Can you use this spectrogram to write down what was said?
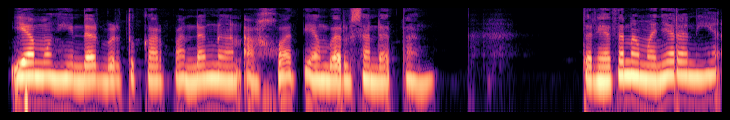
Ia menghindar bertukar pandang dengan akhwat yang barusan datang. Ternyata namanya Rania.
